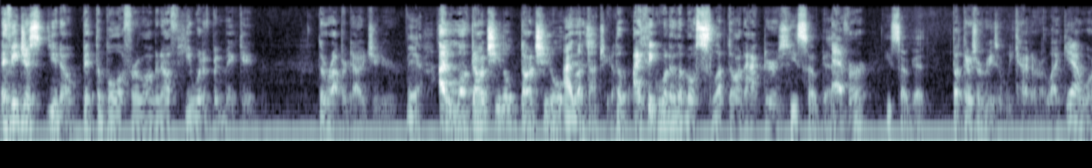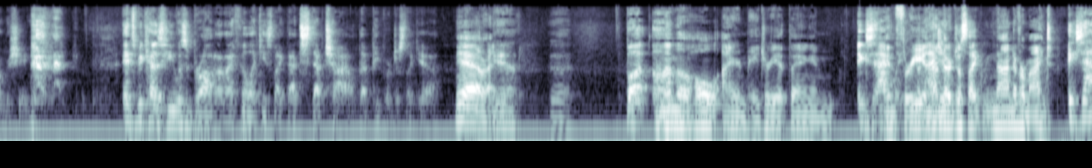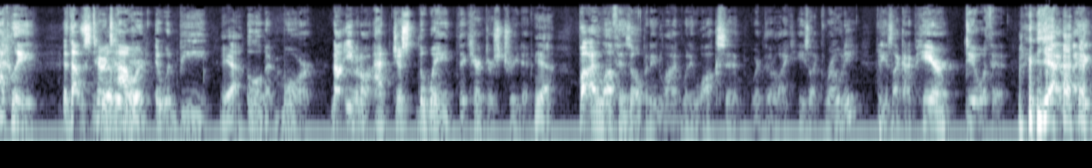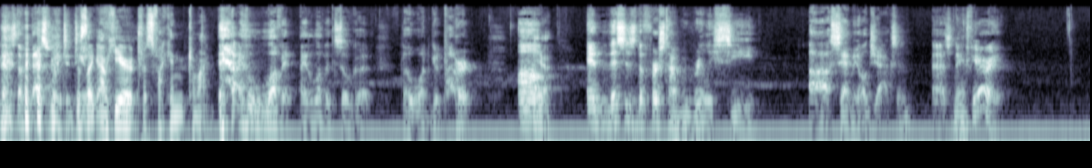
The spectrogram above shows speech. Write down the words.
if he just you know bit the bullet for long enough, he would have been making the Robert Downey Jr. Yeah. I love Don Cheadle. Don Cheadle. I love Don Cheadle. The, I think one of the most slept on actors He's so good. ever. He's so good. But there's a reason we kind of are like, yeah, War Machine. it's because he was brought on. I feel like he's like that stepchild that people are just like, yeah, Yeah, right. yeah, yeah. But um, And then the whole Iron Patriot thing and exactly in three, and then they're just like, nah, never mind. Exactly. If that was Terrence really Howard, weird. it would be Yeah. a little bit more. Not even on act, just the way the character's treated. Yeah. But I love his opening line when he walks in, where they're like, he's like, Rhodey? And he's like, I'm here, deal with it. yeah. I, I think that's the best way to deal just like, with I'm here, just fucking, come on. I love it. I love it so good. The one good part. Um, Yeah. And this is the first time we really see uh, Samuel Jackson as Nick Fury.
